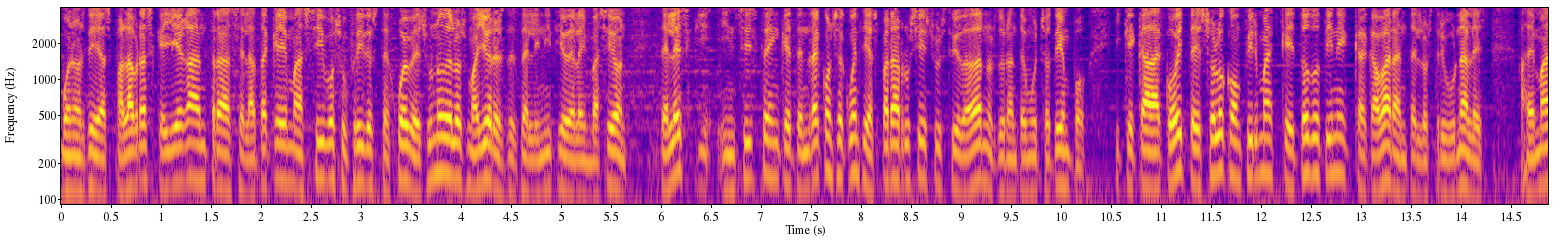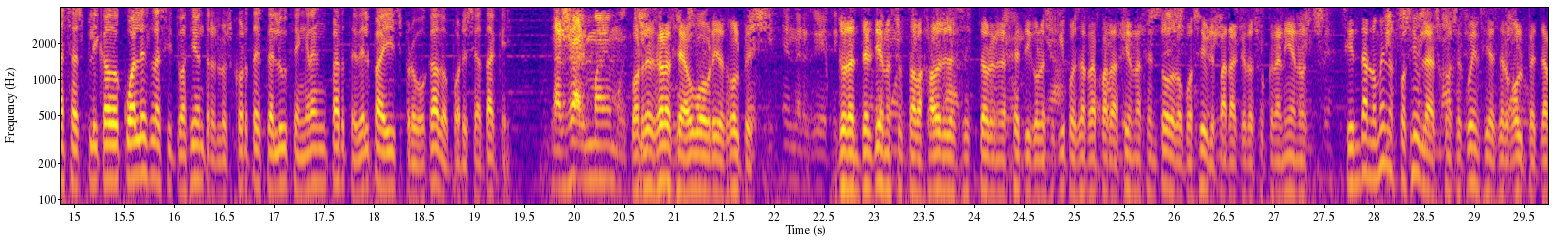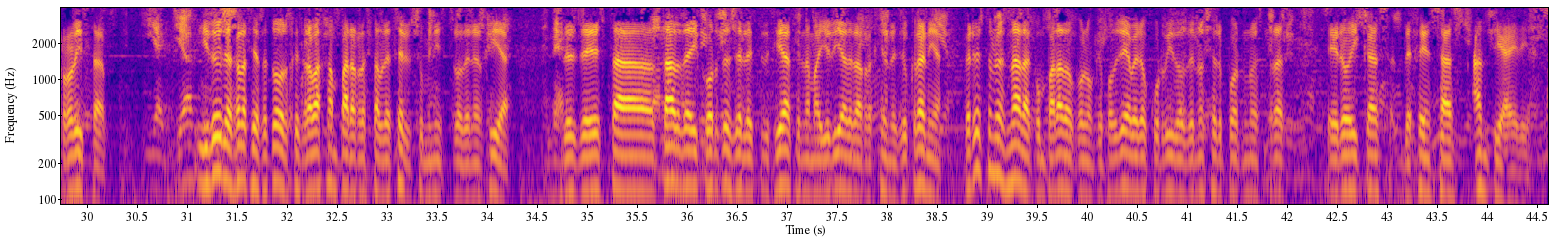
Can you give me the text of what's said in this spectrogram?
Buenos días. Palabras que llegan tras el ataque masivo sufrido este jueves, uno de los mayores desde el inicio de la invasión. Zelensky insiste en que tendrá consecuencias para Rusia y sus ciudadanos durante mucho tiempo y que cada cohete solo confirma que todo tiene que acabar ante los tribunales. Además, ha explicado cuál es la situación tras los cortes de luz en gran parte del país provocado por ese ataque. Por desgracia, hubo varios golpes. Durante el día, nuestros trabajadores del sector energético, los equipos de reparación, hacen todo lo posible para que los ucranianos sientan lo menos posible las consecuencias del golpe terrorista. Y doy las gracias a todos los que trabajan para restablecer el suministro de energía. Desde esta tarde hay cortes de electricidad en la mayoría de las regiones de Ucrania, pero esto no es nada comparado con lo que podría haber ocurrido de no ser por nuestras heroicas defensas antiaéreas.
